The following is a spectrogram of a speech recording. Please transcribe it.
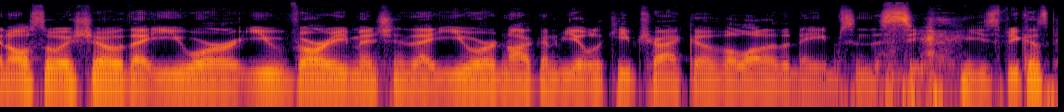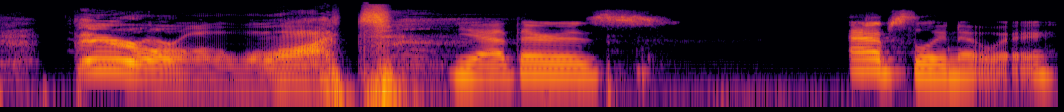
and also a show that you are you've already mentioned that you are not going to be able to keep track of a lot of the names in the series because there are a lot. Yeah, there is absolutely no way.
